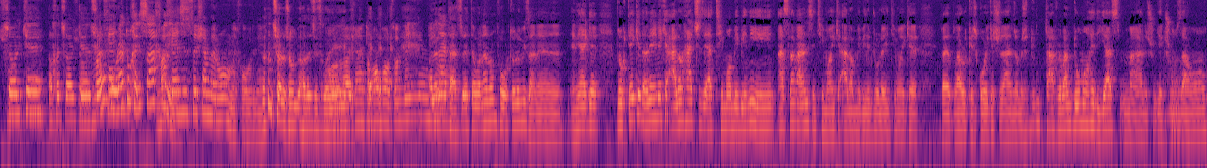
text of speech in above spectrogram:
شالکه آخه شالکه. شما قورتون خیلی سخت نیست من خیلی دوستشم به روم میخوردیم. چرا شما حالا چیز کنی؟ انتقام پارسال بگیریم حالا نه تاثر احتمالا روم پورتو رو می‌زنه. یعنی اگه نکته که داره اینه که الان هر چیزی از تیما می‌بینین اصلا قرار نیست این تیمایی که الان می‌بینیم جلو این تیمایی که قرار کش قوری کش انجام بشه. تقریبا دو ماه دیگه است محلشون یک 16 هم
